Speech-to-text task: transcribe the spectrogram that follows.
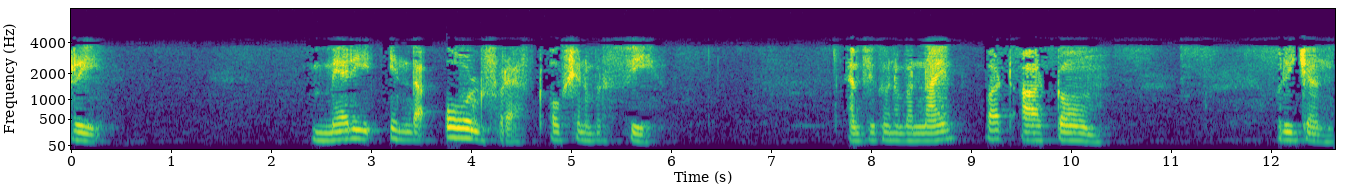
tree Merry in the old forest? Option number C. MCQ number 9. What are tomb regions?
